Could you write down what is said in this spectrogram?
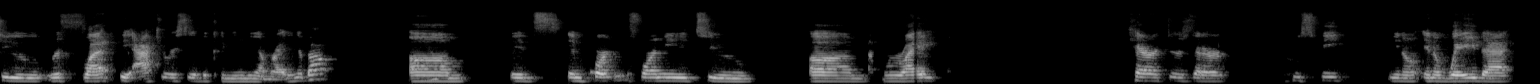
to reflect the accuracy of the community I'm writing about. Um, it's important for me to um, write characters that are who speak, you know, in a way that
